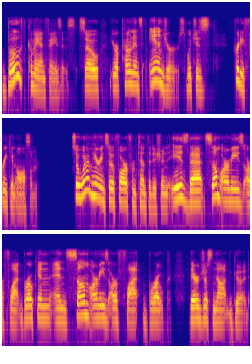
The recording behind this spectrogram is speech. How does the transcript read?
both command phases. So your opponents and yours, which is pretty freaking awesome. So, what I'm hearing so far from 10th edition is that some armies are flat broken and some armies are flat broke. They're just not good.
